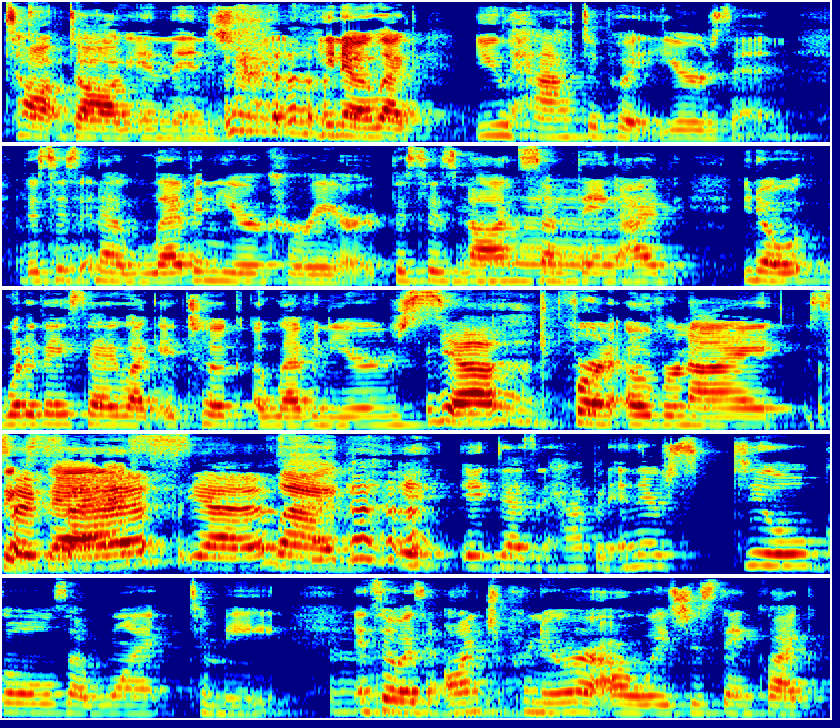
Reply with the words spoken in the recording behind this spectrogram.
top dog in the industry. you know, like you have to put years in. This is an 11 year career. This is not something I you know, what do they say? Like it took 11 years Yeah. for an overnight success. Success, yes. Like it, it doesn't happen. And there's still goals I want to meet. And so as an mm. entrepreneur, I always just think like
